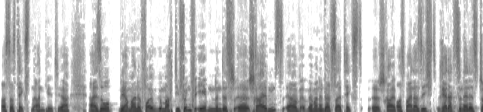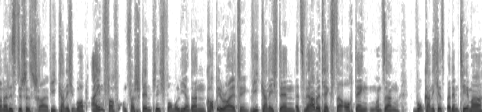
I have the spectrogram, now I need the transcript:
was das Texten angeht, ja. Also, wir haben mal eine Folge gemacht, die fünf Ebenen des äh, Schreibens, ja, wenn man einen Website-Text äh, schreibt, aus meiner Sicht. Redaktionelles, journalistisches Schreiben. Wie kann ich überhaupt einfach und verständlich formulieren? Dann Copywriting. Wie kann ich denn als Werbetexter auch denken und sagen, wo kann ich jetzt bei dem Thema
